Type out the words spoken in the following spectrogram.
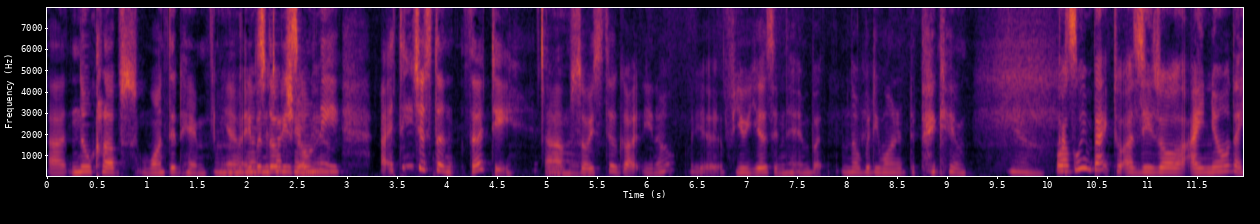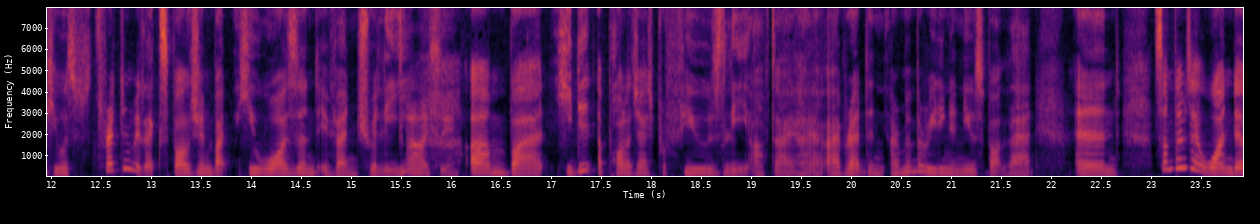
uh, no clubs wanted him yeah nobody wants even though he's him, only I think he just turned 30 um, so Oh. he's still got you know a few years in him but nobody wanted to pick him Yeah. Well, going back to Azizul, I know that he was threatened with expulsion, but he wasn't eventually. ah I see Um, but he did apologize profusely after I, I I read the I remember reading the news about that, and sometimes I wonder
